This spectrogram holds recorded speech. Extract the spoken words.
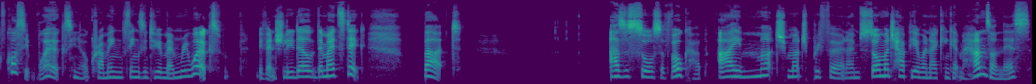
Of course, it works. You know, cramming things into your memory works. Eventually, they'll they might stick, but as a source of vocab, I much, much prefer, and I'm so much happier when I can get my hands on this,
